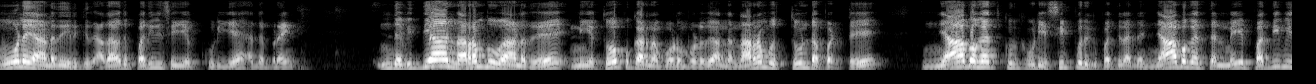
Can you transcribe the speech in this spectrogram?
மூளையானது இருக்குது. அதாவது பதிவு செய்யக்கூடிய அந்த பிரெயின் இந்த வித்யா நரம்புவானது நீங்கள் தோப்பு கரணம் போடும் பொழுது அந்த நரம்பு தூண்டப்பட்டு ஞாபக கொடுக்கக்கூடிய சிப்பு இருக்கு பற்றியில் அந்த ஞாபகத்தன்மையை பதிவு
